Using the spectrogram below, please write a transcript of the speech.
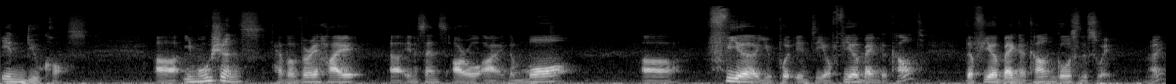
in due course. Uh, emotions have a very high uh, in a sense, ROI. The more uh, fear you put into your fear bank account, the fear bank account goes this way, right?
